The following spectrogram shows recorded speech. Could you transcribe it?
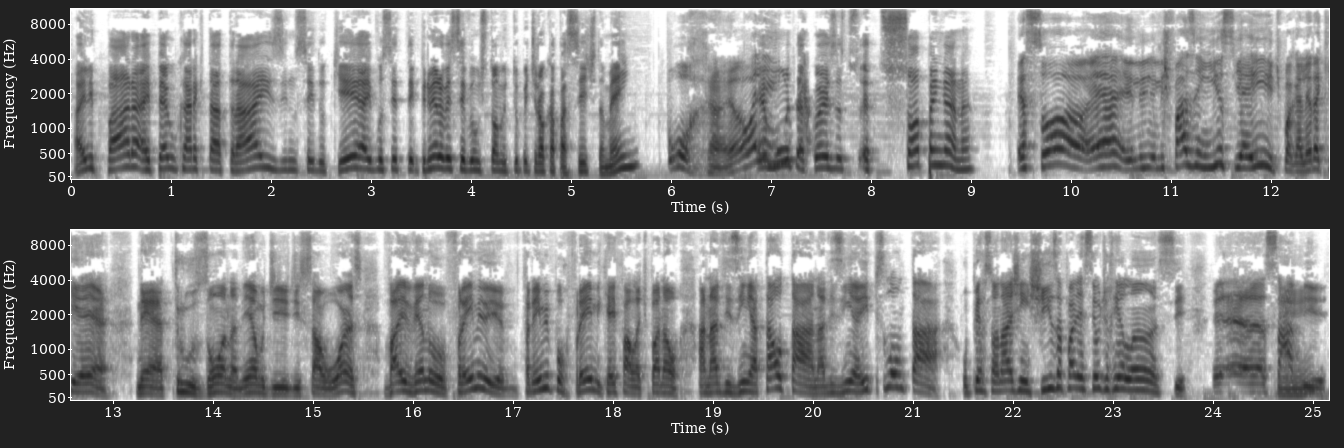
Aí ele para, aí pega o cara que tá atrás e não sei do que. Aí você tem. Primeira vez que você vê um Stormtrooper tirar o capacete também. Porra, olha é aí, muita coisa. É só pra enganar. É só. É, eles, eles fazem isso, e aí, tipo, a galera que é, né, truzona mesmo de, de Star Wars, vai vendo frame, frame por frame, que aí fala, tipo, ah, não, a navezinha tal tá, a navezinha Y tá, o personagem X apareceu de relance, é, sabe?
